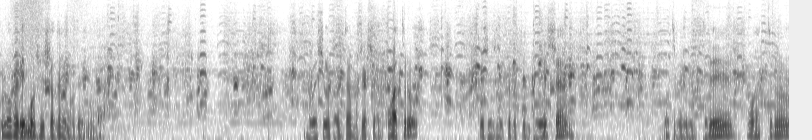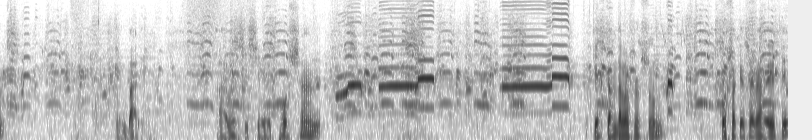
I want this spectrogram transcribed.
lo, veremos y saldremos de duda. A ver si localizamos ese al 4. ese es el que nos interesa. Otro nivel 3, 4. Vale. A ver si se posan. Qué escandalosos son. Cosa que se agradece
